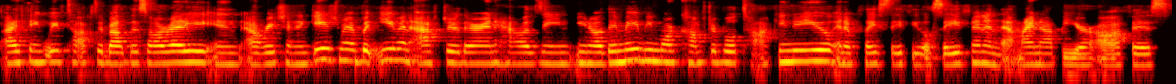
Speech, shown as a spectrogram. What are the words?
I think we've talked about this already in outreach and engagement, but even after they're in housing, you know, they may be more comfortable talking to you in a place they feel safe in, and that might not be your office.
